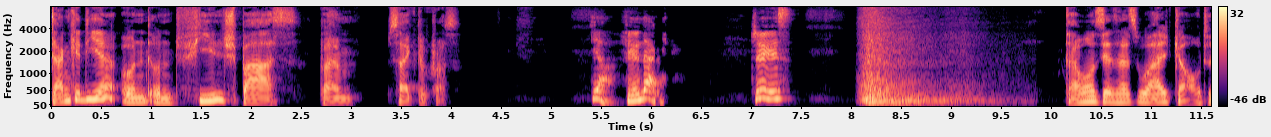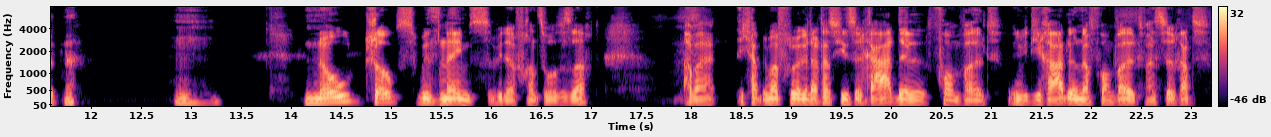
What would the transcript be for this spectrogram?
Danke dir und, und viel Spaß beim Cyclocross. Ja, vielen Dank. Tschüss. Da haben wir uns jetzt als uralt geoutet, ne? Mhm. No jokes with names, wie der Franzose sagt. Aber ich habe immer früher gedacht, das hieß Radel vorm Wald. Irgendwie die Radeln da vorm Wald, weißt du, Rad,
